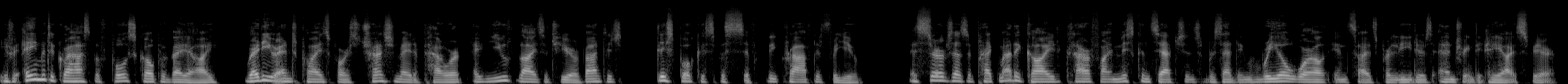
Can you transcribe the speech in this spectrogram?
If you're aiming to grasp the full scope of AI, ready your enterprise for its transformative power, and utilize it to your advantage, this book is specifically crafted for you. It serves as a pragmatic guide, clarifying misconceptions and presenting real world insights for leaders entering the AI sphere.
